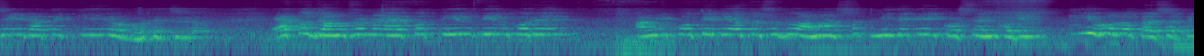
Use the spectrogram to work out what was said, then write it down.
সেই রাতে কি ঘটেছিল। এত যন্ত্রণা, এত তিল তিল করে আমি প্রতিনিয়ত শুধু আমার সাথে নিজেকেই কোশ্চেন করি, কি হলো তার সাথে?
